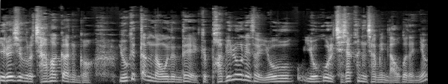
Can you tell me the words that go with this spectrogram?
이런 식으로 자막 가는 거. 요게 딱 나오는데, 그 바빌론에서 요, 요거를 제작하는 장면이 나오거든요?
